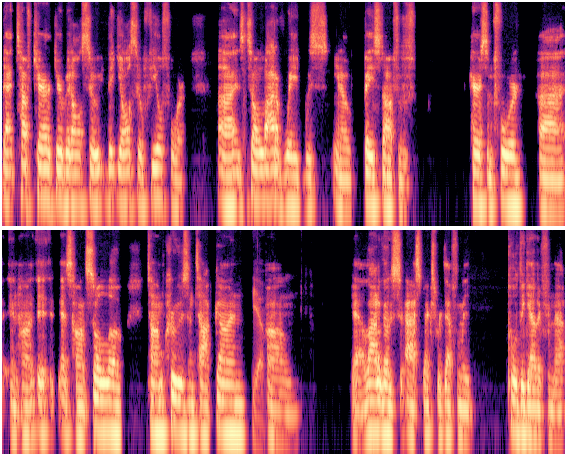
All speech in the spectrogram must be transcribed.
that tough character, but also that you also feel for. Uh, and so a lot of Wade was, you know, based off of Harrison Ford uh, and Han, as Han Solo, Tom Cruise and Top Gun. Yeah. Um, yeah, a lot of those aspects were definitely pulled together from that.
